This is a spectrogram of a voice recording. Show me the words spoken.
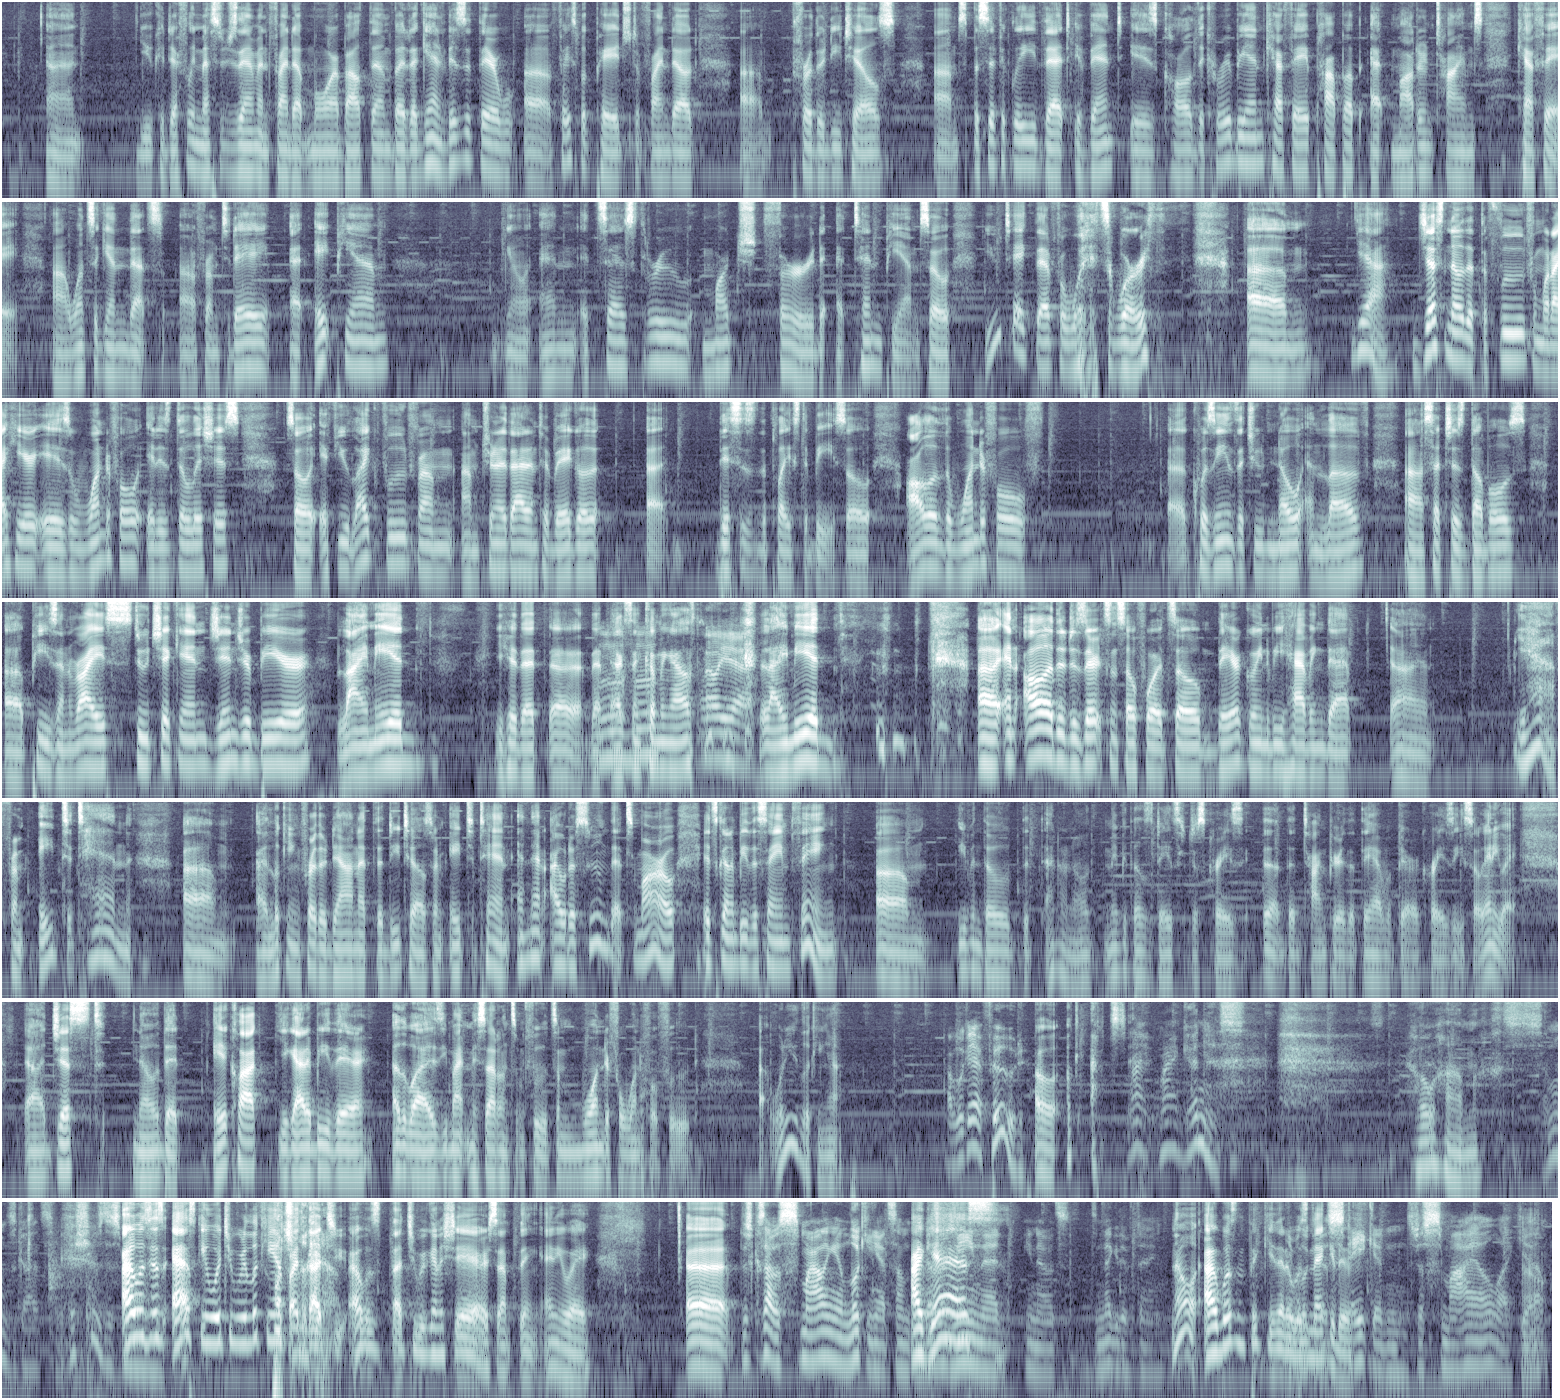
Uh, you could definitely message them and find out more about them. But again, visit their uh, Facebook page to find out um, further details. Um, specifically, that event is called the Caribbean Cafe Pop Up at Modern Times Cafe. Uh, once again, that's from today at 8 p.m you know, and it says through March 3rd at 10 p.m. So you take that for what it's worth. Um, yeah, just know that the food, from what I hear, is wonderful. It is delicious. So if you like food from um, Trinidad and Tobago, uh, this is the place to be. So all of the wonderful uh, cuisines that you know and love, uh, such as doubles, uh, peas and rice, stew chicken, ginger beer, limeade. You hear that uh, that accent coming out? Oh, yeah. limeade. uh, and all other desserts and so forth. So they are going to be having that. Uh, yeah, from eight to ten. Um, uh, looking further down at the details from eight to ten, and then I would assume that tomorrow it's going to be the same thing. Um, even though the, I don't know, maybe those dates are just crazy. The, the time period that they have up there are crazy. So anyway, uh, just know that eight o'clock you got to be there. Otherwise, you might miss out on some food, some wonderful, wonderful food. Uh, what are you looking at? I'm looking at food. Oh, okay. My, my goodness. Ho hum. Someone's got some issues this I was just asking what you were looking What up. I thought up? you. I was thought you were gonna share something. Anyway, uh, Just because I was smiling and looking at something I doesn't mean that, you know, it's, it's a negative thing. no, I wasn't thinking that it You was look at a negative. steak and just smile, like, yeah.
